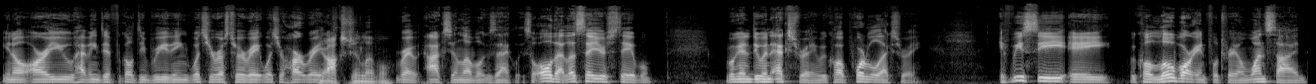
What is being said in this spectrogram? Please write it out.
You know, are you having difficulty breathing? What's your respiratory rate? What's your heart rate? Your oxygen level. Right, oxygen level, exactly. So all that. Let's say you're stable. We're going to do an X-ray. We call it portable X-ray. If we see a we call lobar infiltrate on one side,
